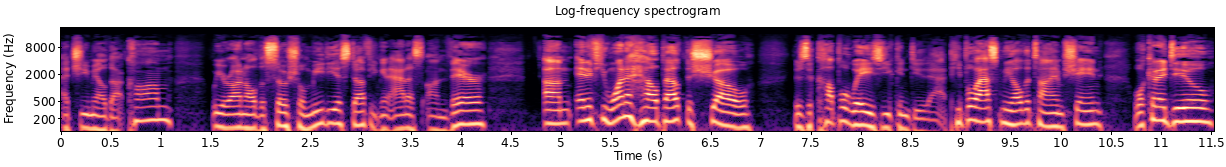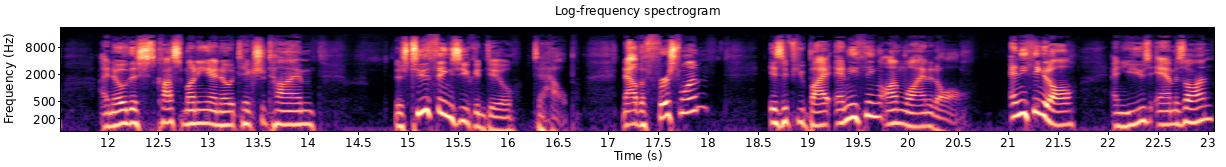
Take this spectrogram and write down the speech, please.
at gmail.com. We are on all the social media stuff. You can add us on there. Um, and if you want to help out the show, there's a couple ways you can do that. People ask me all the time, Shane, what can I do? I know this costs money. I know it takes your time. There's two things you can do to help. Now, the first one is if you buy anything online at all, anything at all, and you use Amazon,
